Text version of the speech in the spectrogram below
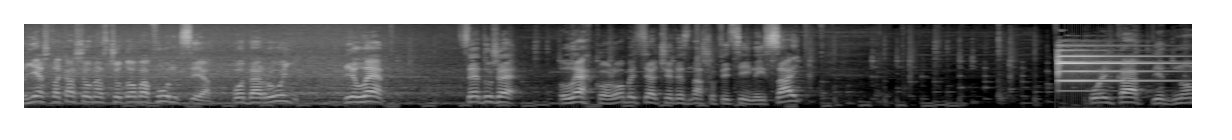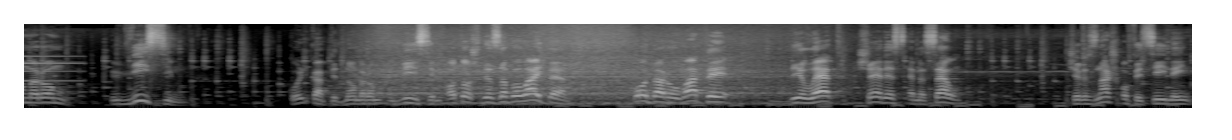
Є ж така, що у нас чудова функція. Подаруй білет. Це дуже легко робиться через наш офіційний сайт. Кулька під номером 8. Кулька під номером 8. Отож, не забувайте подарувати білет через МСЛ, через наш офіційний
